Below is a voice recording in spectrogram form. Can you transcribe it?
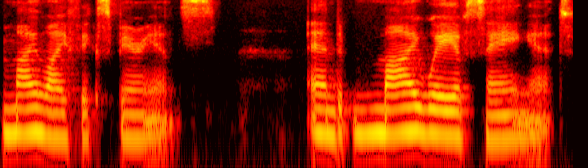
my life experience and my way of saying it.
